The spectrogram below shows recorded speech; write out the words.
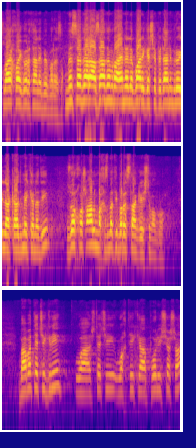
سڵای خخوای گەورەتان لە بێ بەڕێز من سەردار ئازادم ڕاهێنە لە باری گەشەپێدانی مرۆی لە کاتدمێک کەنەدی زۆر خۆشحاڵم بە خزمەتی بەڕێستان گەیشتم ئەمڕۆ بابەتێکی گرینگ و شتێکی وەختی کە پۆلی شەشە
